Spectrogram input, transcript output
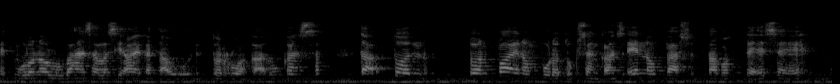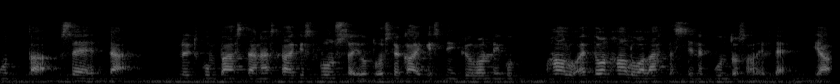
Että mulla on ollut vähän sellaisia aikatauluja nyt tuon ruokailun kanssa. Mutta ton, ton painon pudotuksen kanssa en ole päässyt tavoitteeseen, mutta se, että nyt kun päästään näistä kaikista flunssajutuista ja kaikista, niin kyllä on, niin kuin halu, että on halua lähteä sinne kuntosalille ja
